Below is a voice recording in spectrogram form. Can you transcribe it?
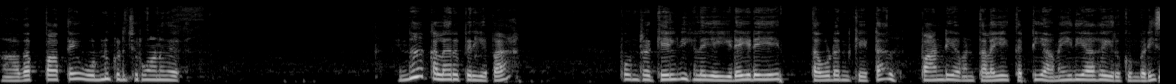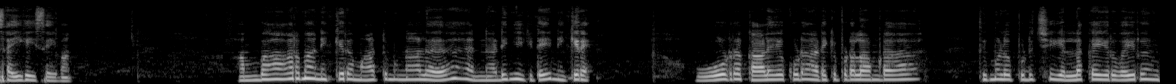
அத பார்த்தே ஒண்ணு கிடிச்சிருவானுங்க. என்ன கலரு பெரியப்பா? போன்ற கேள்விகளையே இடையிடையே தவுடன் கேட்டால் பாண்டி அவன் தலையை தட்டி அமைதியாக இருக்கும்படி சைகை செய்வான். அம்பாரமா நிக்கிற மாட்டு முன்னால நடுங்கிக்கிட்டே நிக்கிறேன். ஓடுற காளைய கூட அடைக்கப்படலாம்டா. திம்மலை பிடிச்சி எல்லக்கயிறு வயிறும்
